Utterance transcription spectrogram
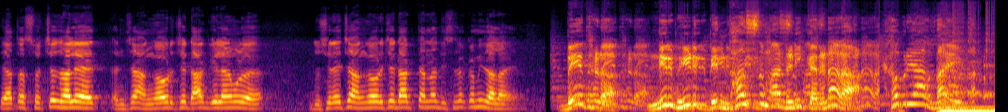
ते आता स्वच्छ झाले आहेत. त्यांच्या अंगावरचे डाग गेल्यामुळं दुसऱ्याच्या अंगावरचे डाग त्यांना दिसणं कमी झालं आहे बेधडक निर्भीड बिनधास्त मांडणी करणारा खबऱ्या लाईव्ह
